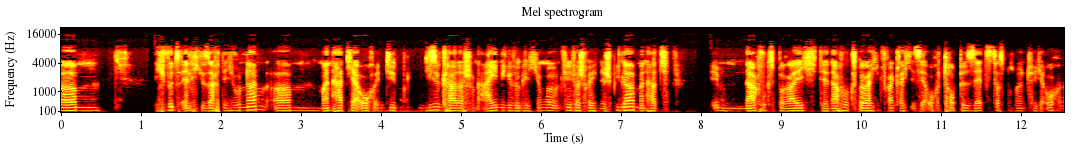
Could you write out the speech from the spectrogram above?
Ähm, ich würde es ehrlich gesagt nicht wundern. Ähm, man hat ja auch in, die, in diesem Kader schon einige wirklich junge und vielversprechende Spieler. Man hat im Nachwuchsbereich, der Nachwuchsbereich in Frankreich ist ja auch top besetzt, das muss man natürlich auch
